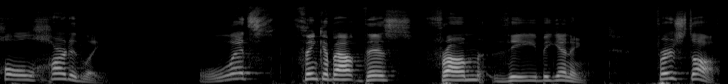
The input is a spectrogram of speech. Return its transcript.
wholeheartedly. Let's think about this from the beginning. First off,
